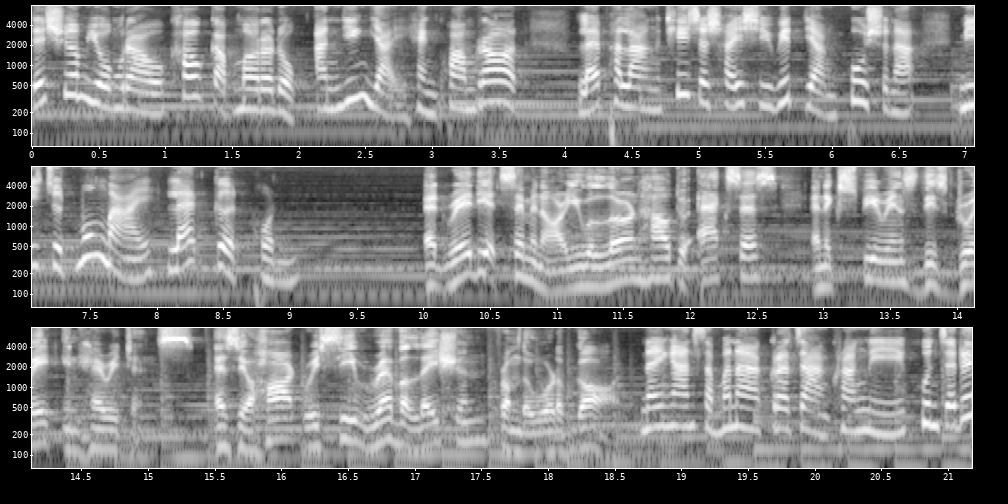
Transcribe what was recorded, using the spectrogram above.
ได้เชื่อมโยงเราเข้ากับมรดกอันยิ่งใหญ่แห่งความรอด และพลังที่จะใช้ชีวิตอย่างผู้ชนะ มีจุดมุ่งหมายและเกิดผล At Radiate Seminar, you will learn how to access and experience this great inheritance as your heart receive revelation from the Word of God. ในงานสัมมนากระจ่างครั้งนี้ คุณจะได้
